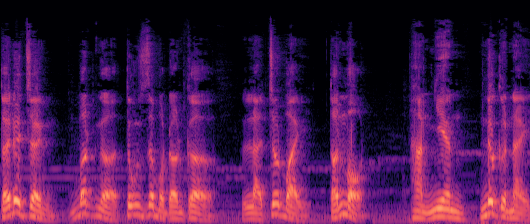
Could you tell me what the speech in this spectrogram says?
Tới đây Trình bất ngờ tung ra một đòn cờ là chốt 7 tấn 1. Hẳn nhiên, nước cờ này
